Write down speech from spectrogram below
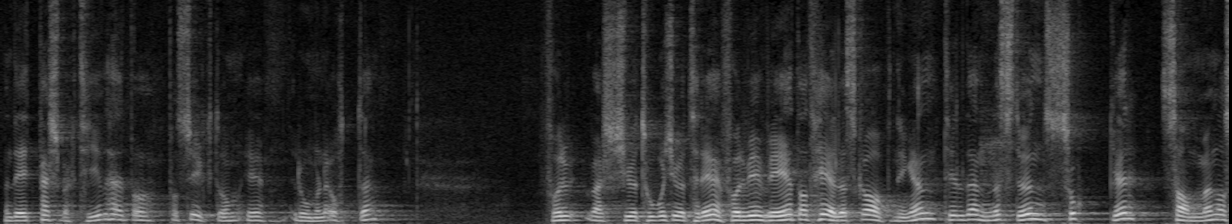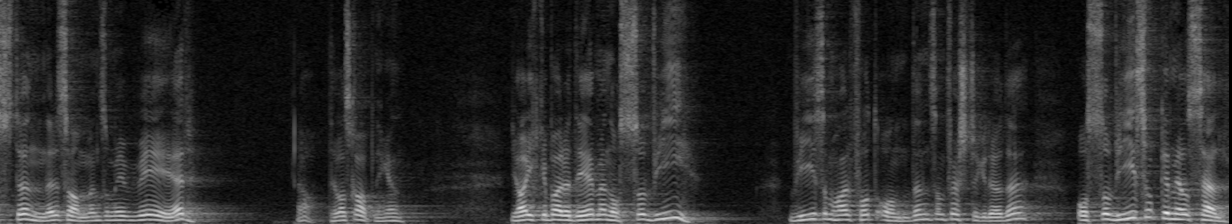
Men det er et perspektiv her på, på sykdom i Romerne 8. For vers 22 og 23.: For vi vet at hele skapningen til denne stund sukker sammen og stønner sammen som i veer. Ja, det var skapningen. Ja, ikke bare det, men også vi. Vi som har fått Ånden som førstegrøde, også vi sukker med oss selv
